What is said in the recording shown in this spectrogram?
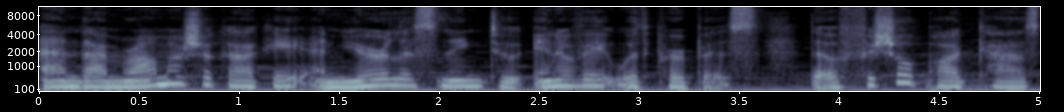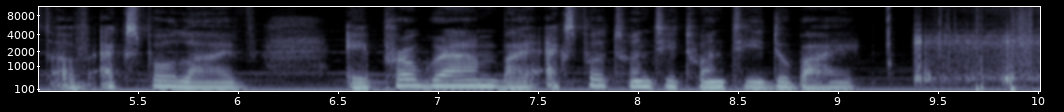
And I'm Rama Shokake, and you're listening to Innovate with Purpose, the official podcast of Expo Live, a program by Expo 2020 Dubai you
